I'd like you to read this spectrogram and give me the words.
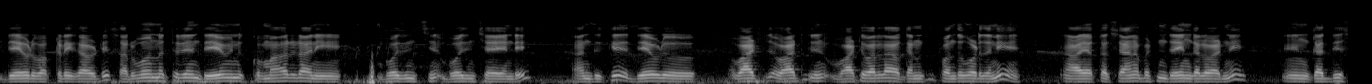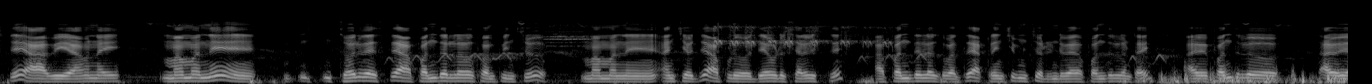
దేవుడు ఒక్కడే కాబట్టి సర్వోన్నతుడైన దేవుని కుమారుడు అని బోధించి బోధించాయండి. అందుకే దేవుడు వాటి వాటి వాటి వల్ల ఘనత పొందకూడదని ఆ యొక్క శాన పట్టిన దయ్యం గలవాడిని గద్దిస్తే అవి ఏమన్నాయి? మమ్మల్ని తోలివేస్తే ఆ పందుల్లో పంపించు మమ్మల్ని అంచి వచ్చి అప్పుడు దేవుడు సెలవిస్తే ఆ పందుల్లోకి వెళ్తే అక్కడ ఇంచుమించు రెండు వేల పందులు ఉంటాయి. అవి పందులు అవి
